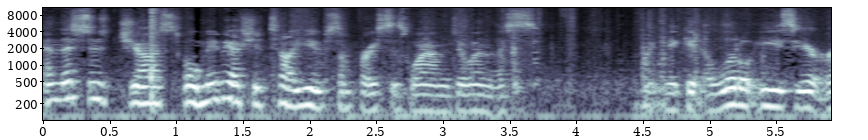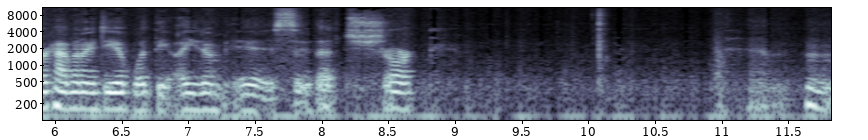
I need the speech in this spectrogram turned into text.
And this is just, oh, maybe I should tell you some prices why I'm doing this. Might make it a little easier or have an idea of what the item is. So that's shark. Um, hmm.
